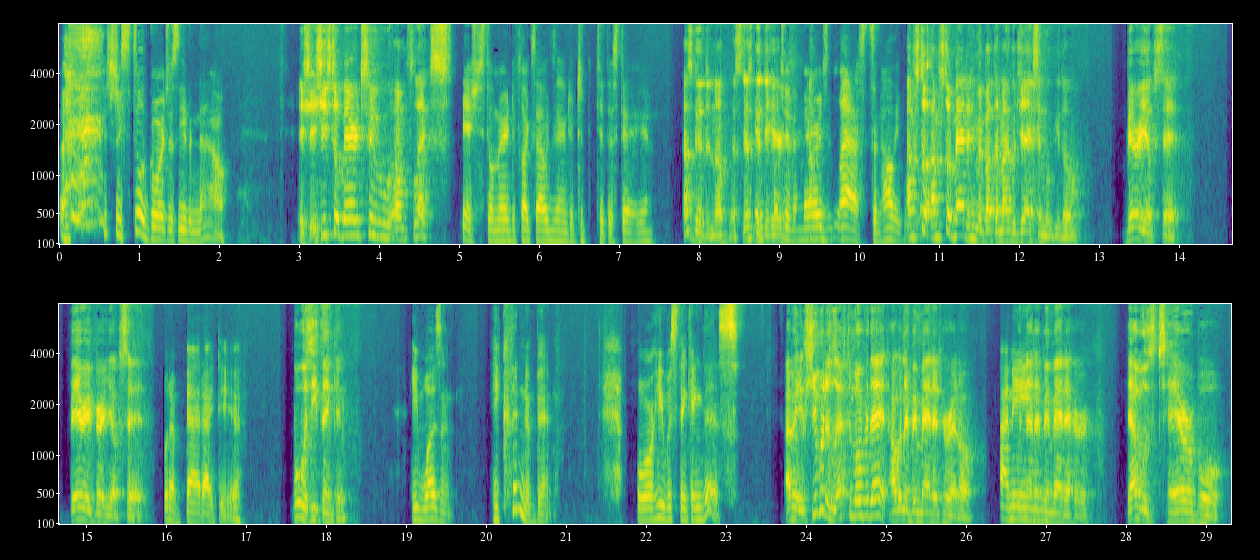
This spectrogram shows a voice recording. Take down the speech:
still. she's still gorgeous even now. Is she, is she still married to um, Flex? Yeah, she's still married to Flex Alexander to, to this day. Yeah, That's good to know. That's, that's good to hear. a marriage lasts in Hollywood. I'm still I'm still mad at him about the Michael Jackson movie though. Very upset. Very very upset. what a bad idea. What was he thinking? He wasn't. He couldn't have been. Or he was thinking this. I mean, if she would have left him over that, I wouldn't have been mad at her at all. I Would mean, not have been mad at her. That was terrible.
